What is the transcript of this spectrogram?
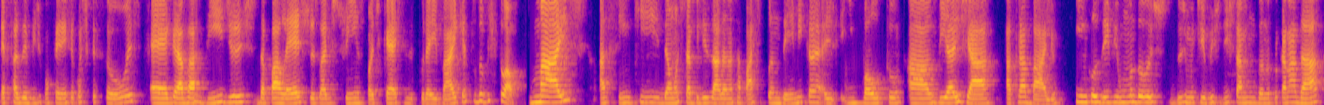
é fazer videoconferência com as pessoas, é gravar vídeos da palestras, live streams, podcasts e por aí vai, que é tudo virtual. Mas assim que der uma estabilizada nessa parte pandêmica e, e volto a viajar a trabalho. Inclusive, um dos, dos motivos de estar me mudando para o Canadá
